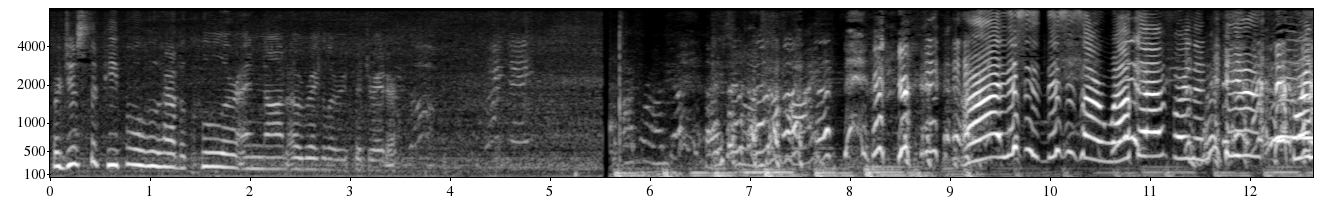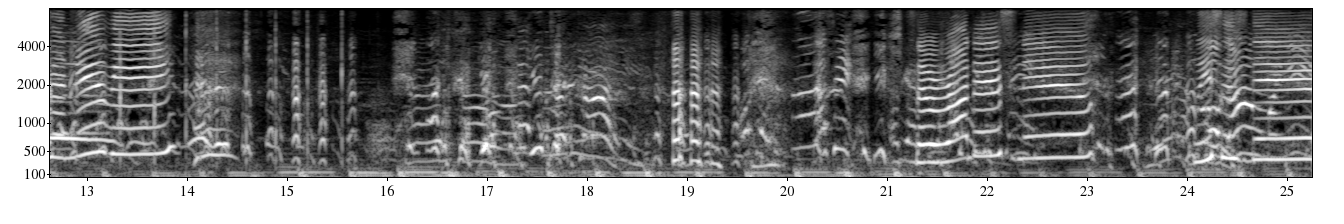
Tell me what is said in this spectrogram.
For just the people who have a cooler and not a regular refrigerator. Alright, ah, this is this is our welcome for the new for the newbie. so Rhonda is new. Lisa's new.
